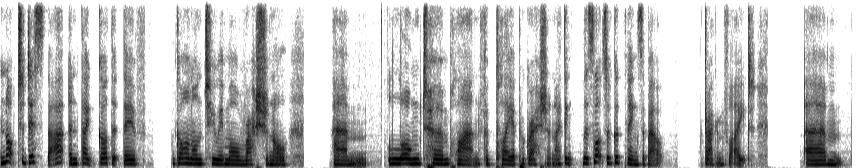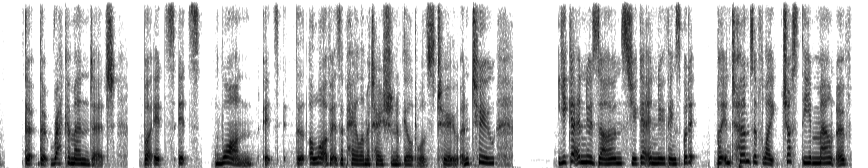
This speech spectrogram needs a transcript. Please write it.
not to diss that, and thank God that they've gone on to a more rational, um, long term plan for player progression. I think there's lots of good things about Dragonflight um, that that recommend it, but it's it's one, it's a lot of it is a pale imitation of Guild Wars 2, and two, you get in new zones, you get in new things, but it but in terms of like just the amount of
